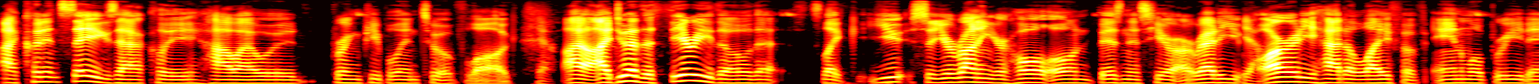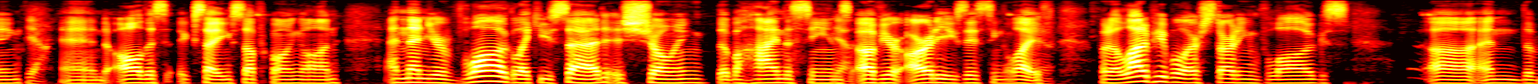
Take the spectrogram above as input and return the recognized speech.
I couldn't say exactly how I would bring people into a vlog. Yeah. I I do have the theory though that it's like you so you're running your whole own business here already. You Yeah. already had a life of animal breeding Yeah. and all this exciting stuff going on. And then your vlog, like you said, is showing the behind the scenes Yeah. of your already existing life. Yeah. But a lot of people are starting vlogs uh, and the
